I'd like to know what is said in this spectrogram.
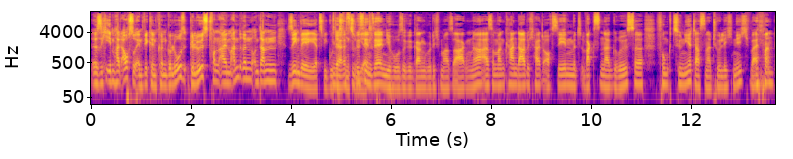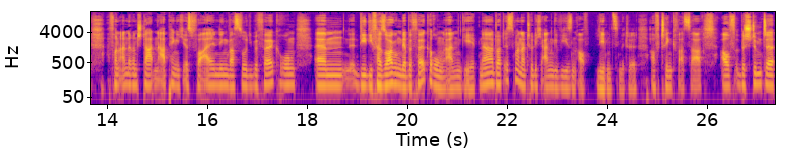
äh, sich eben halt auch so entwickeln können, gelöst von allem anderen und dann sehen wir jetzt, wie gut ja, das funktioniert. Ja, ist ein bisschen sehr in die Hose gegangen, würde ich mal sagen. Ne? Also man kann dadurch halt auch sehen, mit wachsender Größe funktioniert das natürlich natürlich nicht, weil man von anderen Staaten abhängig ist, vor allen Dingen was so die Bevölkerung, ähm, die, die Versorgung der Bevölkerung angeht. Ne? Dort ist man natürlich angewiesen auf Lebensmittel, auf Trinkwasser, auf bestimmte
